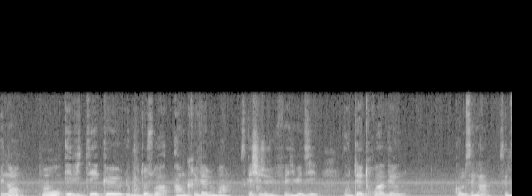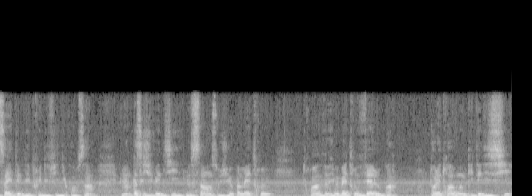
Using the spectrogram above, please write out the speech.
Maintenant, pour éviter que le poteau soit ancré vers le bas, ce que je vais faire, je vais dire hauteur 3, 20 comme c'est là, ça a été prédéfini comme ça. Maintenant, qu'est-ce que je vais dire? Le sens, je vais pas mettre 3 je vais mettre vers le bas. Les trois vont quitter d'ici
